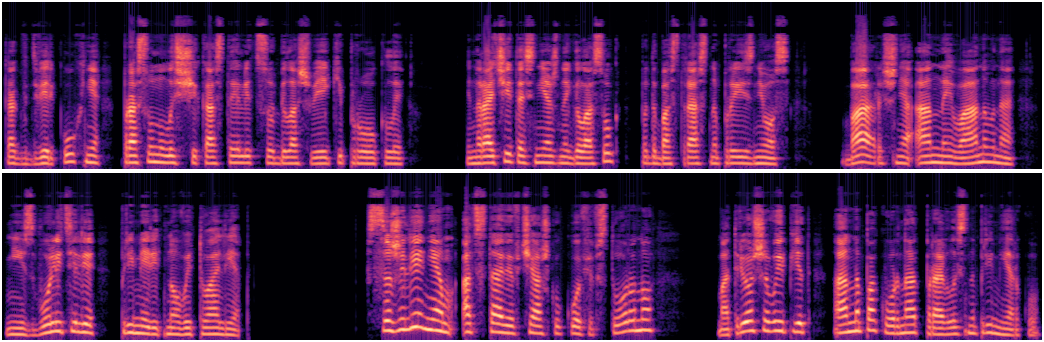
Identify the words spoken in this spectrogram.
как в дверь кухни просунулось щекастое лицо белошвейки Проклы, и нарочито снежный голосок подобострастно произнес «Барышня Анна Ивановна, не изволите ли примерить новый туалет?» С сожалением, отставив чашку кофе в сторону, Матреша выпьет, Анна покорно отправилась на примерку.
